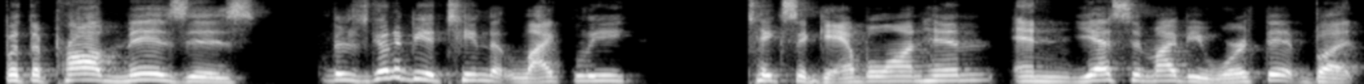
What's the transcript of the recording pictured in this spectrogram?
But the problem is, is there's going to be a team that likely takes a gamble on him. And yes, it might be worth it, but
